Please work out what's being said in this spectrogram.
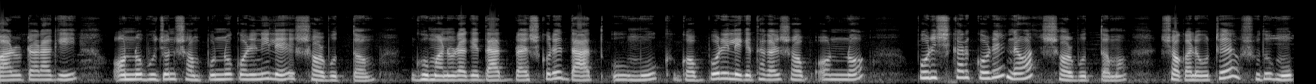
বারোটার আগেই অন্নভোজন সম্পূর্ণ করে নিলে সর্বোত্তম। ঘুমানোর আগে দাঁত ব্রাশ করে দাঁত ও মুখ গব্বরে লেগে থাকা সব অন্ন পরিষ্কার করে নেওয়া সর্বোত্তম। সকালে উঠে শুধু মুখ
